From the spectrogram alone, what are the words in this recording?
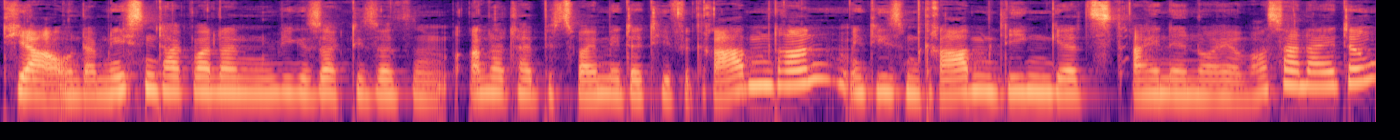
Tja, und am nächsten Tag war dann, wie gesagt, dieser anderthalb bis zwei Meter tiefe Graben dran. In diesem Graben liegen jetzt eine neue Wasserleitung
